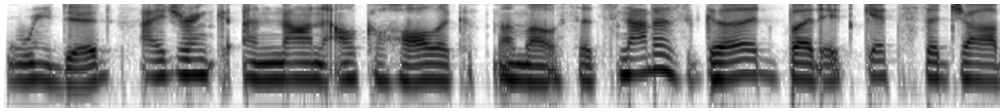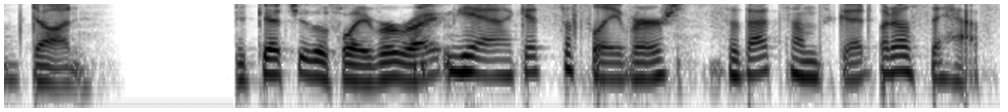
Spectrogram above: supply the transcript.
we did. I drink a non-alcoholic mimosa. It's not as good, but it gets the job done. It gets you the flavor, right? Yeah, it gets the flavor. So that sounds good. What else they have?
